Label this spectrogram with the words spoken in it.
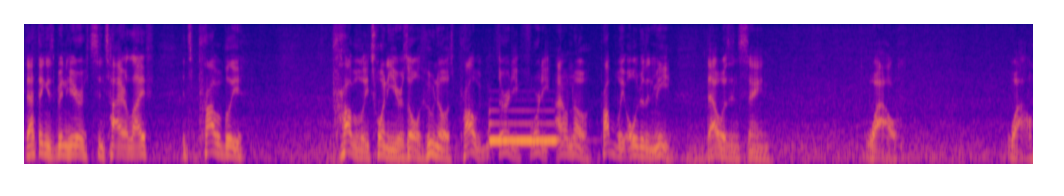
That thing has been here its entire life. It's probably, probably 20 years old. Who knows? Probably 30, 40, I don't know. Probably older than me. That was insane. Wow. Wow.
